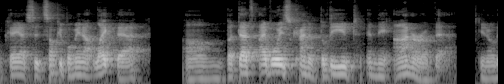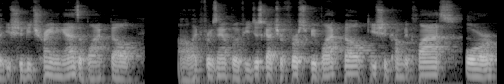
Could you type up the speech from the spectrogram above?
Okay, I said some people may not like that, um, but that's I've always kind of believed in the honor of that. You know that you should be training as a black belt uh, like for example, if you just got your first degree black belt, you should come to class. Or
